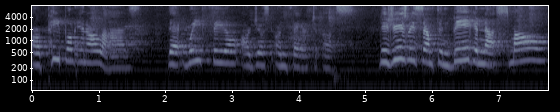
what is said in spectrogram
or people in our lives that we feel are just unfair to us. There's usually something big and not small.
